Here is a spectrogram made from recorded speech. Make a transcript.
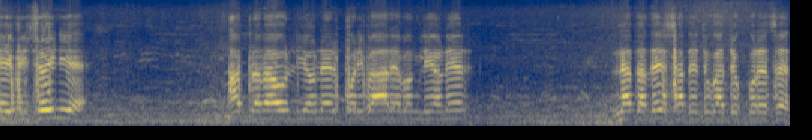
এই বিষয় নিয়ে আপনারাও লিওনের পরিবার এবং লিওনের নেতাদের সাথে যোগাযোগ করেছেন।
